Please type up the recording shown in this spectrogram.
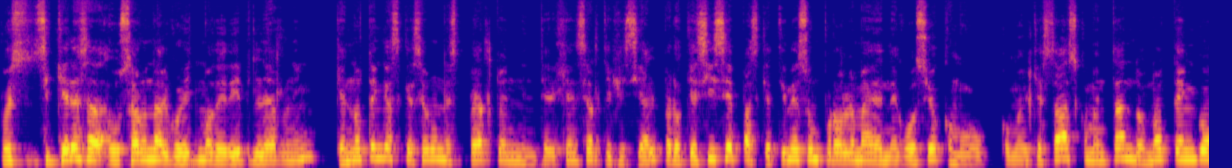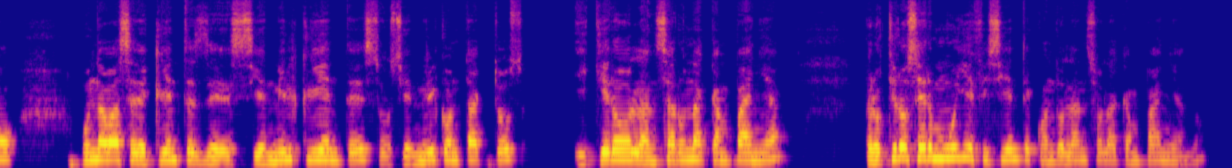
pues si quieres usar un algoritmo de deep learning, que no tengas que ser un experto en inteligencia artificial, pero que sí sepas que tienes un problema de negocio como, como el que estabas comentando, ¿no? Tengo una base de clientes de 100 mil clientes o 100 mil contactos y quiero lanzar una campaña, pero quiero ser muy eficiente cuando lanzo la campaña, ¿no?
